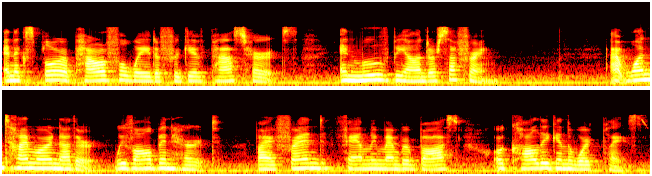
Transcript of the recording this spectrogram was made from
and explore a powerful way to forgive past hurts and move beyond our suffering. At one time or another, we've all been hurt by a friend, family member, boss, or colleague in the workplace,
